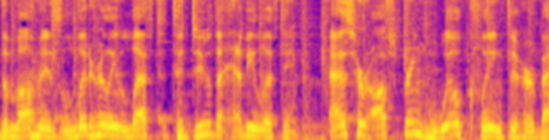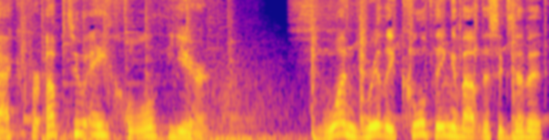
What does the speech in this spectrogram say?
the mom is literally left to do the heavy lifting, as her offspring will cling to her back for up to a whole year. One really cool thing about this exhibit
